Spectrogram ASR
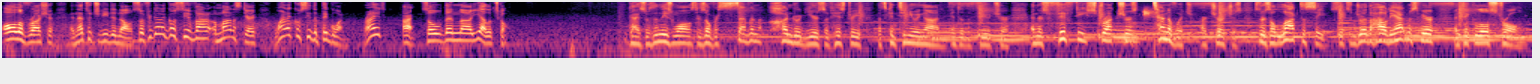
all of Russia, and that's what you need to know. So if you're gonna go see a, a monastery, why not go see the big one, right? All right, so then, uh, yeah, let's go. Guys, within these walls, there's over 700 years of history that's continuing on into the future. And there's 50 structures, 10 of which are churches. So there's a lot to see. So let's enjoy the holiday atmosphere and take a little stroll.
